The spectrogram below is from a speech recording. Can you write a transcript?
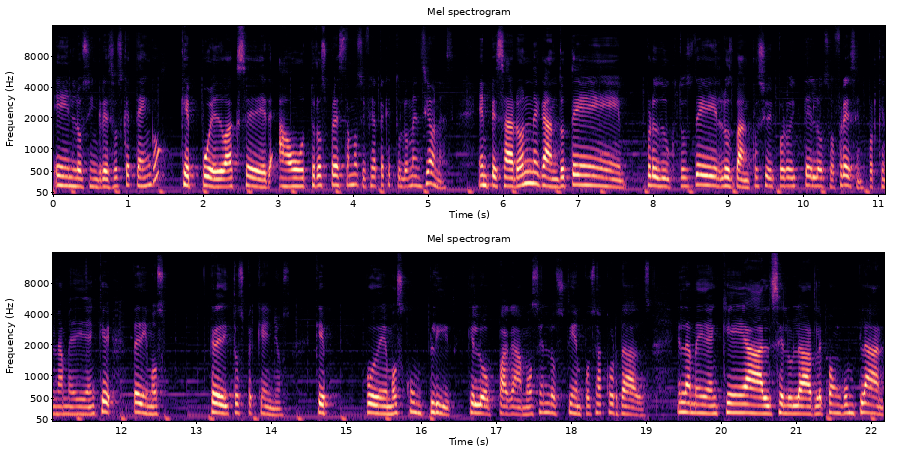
en los ingresos que tengo, que puedo acceder a otros préstamos y fíjate que tú lo mencionas. Empezaron negándote productos de los bancos y hoy por hoy te los ofrecen, porque en la medida en que pedimos créditos pequeños, que podemos cumplir, que lo pagamos en los tiempos acordados, en la medida en que al celular le pongo un plan,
